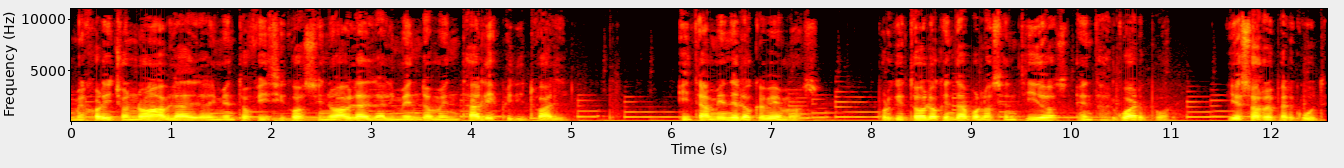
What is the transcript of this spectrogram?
mejor dicho, no habla del alimento físico, sino habla del alimento mental y espiritual. Y también de lo que vemos, porque todo lo que entra por los sentidos entra al cuerpo, y eso repercute.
